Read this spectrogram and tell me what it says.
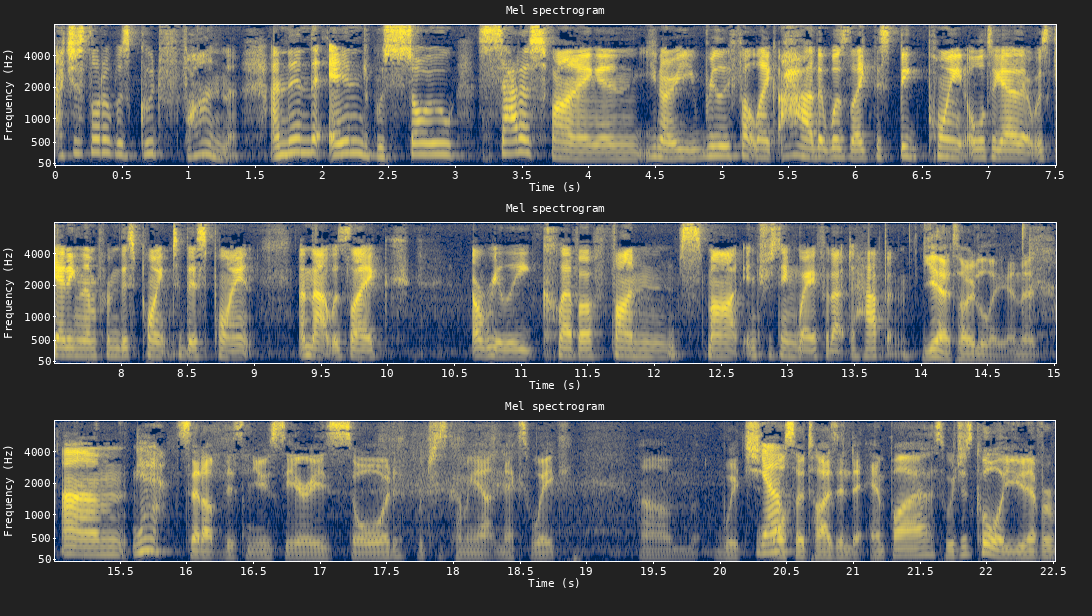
I just thought it was good fun. And then the end was so satisfying and you know, you really felt like ah there was like this big point altogether. It was getting them from this point to this point and that was like a really clever, fun, smart, interesting way for that to happen. Yeah, totally. And it Um yeah. set up this new series, Sword, which is coming out next week. Um, which Yep. also ties into Empyre, which is cool. You never,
